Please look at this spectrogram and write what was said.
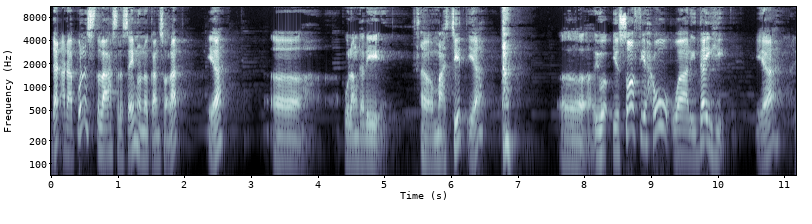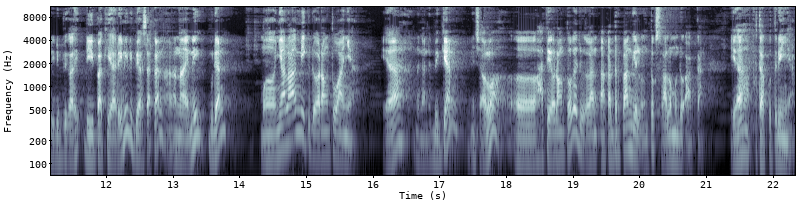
dan adapun setelah selesai menunaikan sholat ya uh, pulang dari uh, masjid ya uh, yusafihu walidayhi ya di, pagi hari ini dibiasakan anak-anak ini kemudian menyalami kedua orang tuanya ya. Dengan demikian insya Allah uh, hati orang tua juga akan, akan terpanggil untuk selalu mendoakan ya putra putrinya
